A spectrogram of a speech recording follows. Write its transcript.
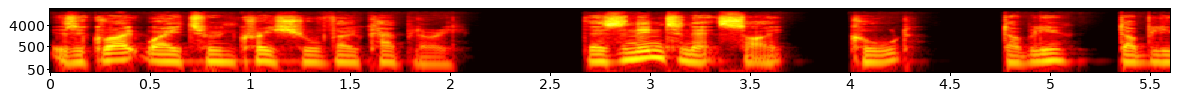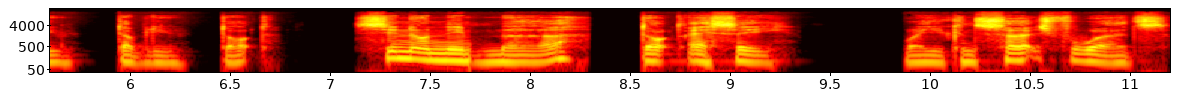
is a great way to increase your vocabulary. There's an internet site called www.synonymer.se where you can search for words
